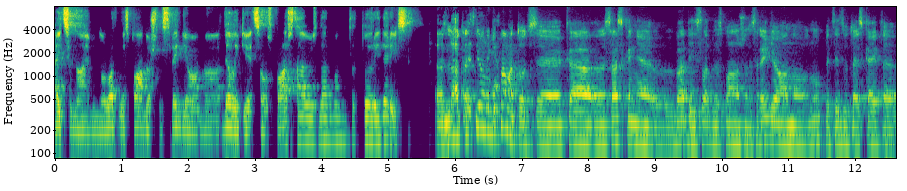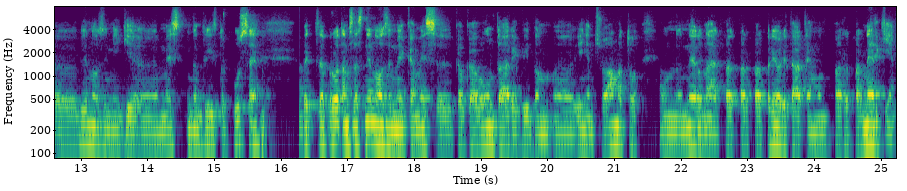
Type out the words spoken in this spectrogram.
aicinājumu no Latvijas plānošanas reģiona deleģēt savus pārstāvjus darbam, tad to arī darīsim. Nu, tas ir pilnīgi pamatots, ka saskaņa vadīs Latvijas plānošanas reģionu. Nu, pēc iedzīvotāju skaita viennozīmīgi mēs gandrīz tur pusē. Bet, protams, tas nenozīmē, ka mēs kaut kā voluntāri gribam ieņemt šo amatu un nerunājot par, par, par prioritātēm un par, par mērķiem.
